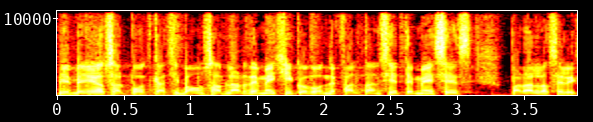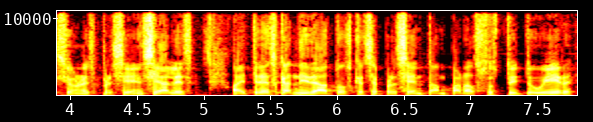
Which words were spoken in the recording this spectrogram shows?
Bienvenidos al podcast y vamos a hablar de México donde faltan siete meses para las elecciones presidenciales. Hay tres candidatos que se presentan para sustituir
